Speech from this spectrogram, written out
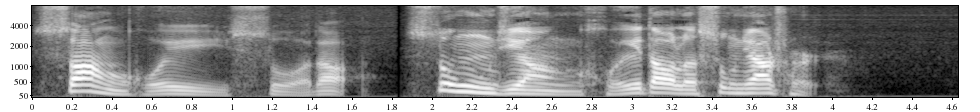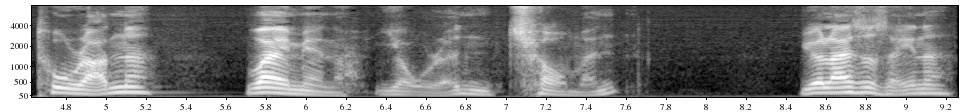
上回说到，宋江回到了宋家村儿突然呢，外面呢有人敲门，原来是谁呢？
